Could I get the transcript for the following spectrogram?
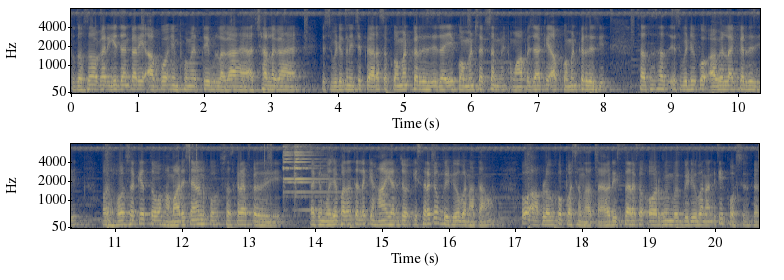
तो दोस्तों, अगर ये जानकारी आपको इन्फॉर्मेटिव लगा है अच्छा लगा है तो इस वीडियो के नीचे प्यारा सा कमेंट कर दीजिए, जाइए कमेंट सेक्शन में, वहाँ पे जाके आप कमेंट कर दीजिए। साथ ही साथ इस वीडियो को अभी लाइक कर दीजिए, और हो सके तो हमारे चैनल को सब्सक्राइब कर दीजिए, ताकि मुझे पता चले कि हाँ यार, जो इस तरह का वीडियो बनाता हूँ वो आप लोगों को पसंद आता है और इस तरह का और भी वीडियो बनाने की कोशिश कर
